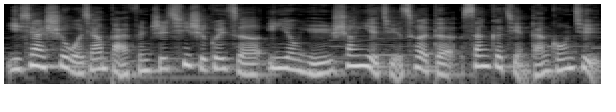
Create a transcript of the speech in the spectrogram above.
以下是我将百分之七十规则应用于商业决策的三个简单工具：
